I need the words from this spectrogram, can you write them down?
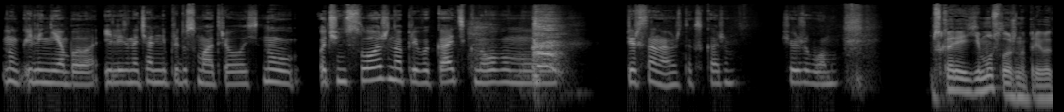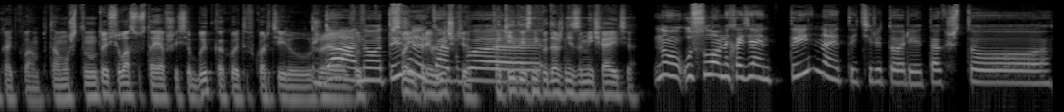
ну, или не было, или изначально не предусматривалось. Ну, очень сложно привыкать к новому персонажу, так скажем, еще живому. Скорее, ему сложно привыкать к вам, потому что, ну, то есть у вас устоявшийся быт какой-то в квартире уже Да, вы но ты свои же как привычки. бы- Какие-то из них вы даже не замечаете. Ну, условный хозяин ты на этой территории, так что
